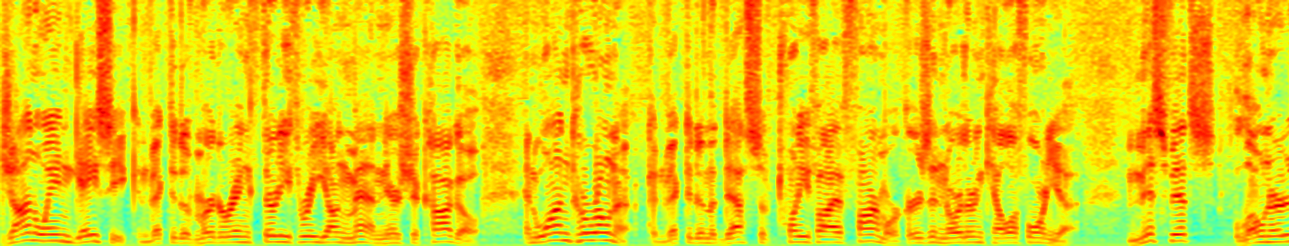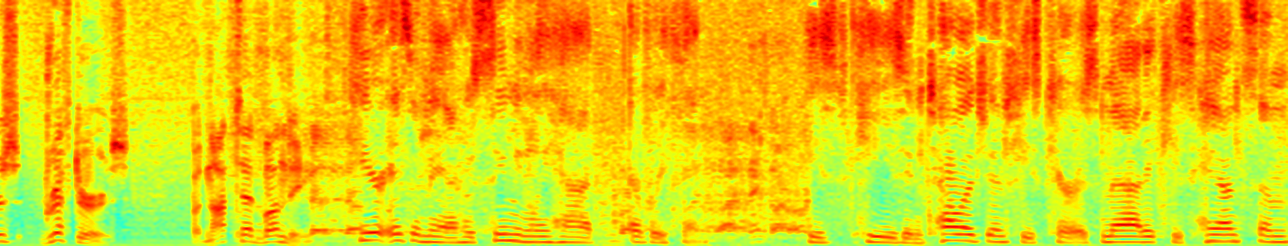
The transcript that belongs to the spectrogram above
John Wayne Gacy, convicted of murdering 33 young men near Chicago. And Juan Corona, convicted in the deaths of 25 farm workers in Northern California. Misfits, loners, drifters but not Ted Bundy. Here is a man who seemingly had everything. He's he's intelligent, he's charismatic, he's handsome.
